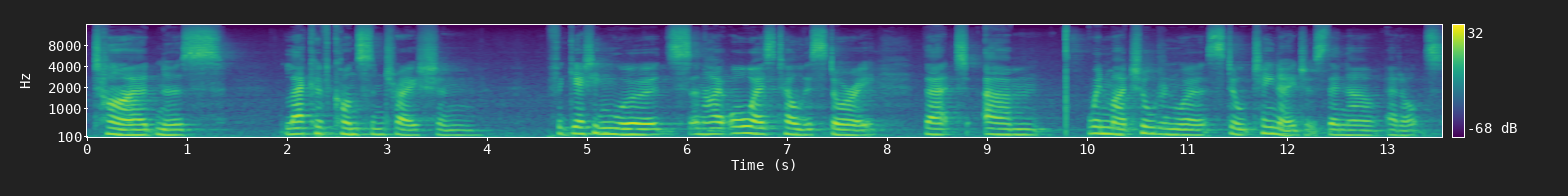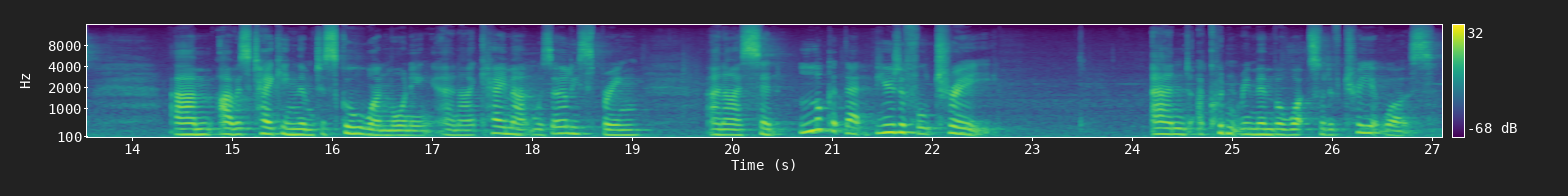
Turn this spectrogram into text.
tiredness, lack of concentration, forgetting words. And I always tell this story that um, when my children were still teenagers, they're now adults. Um, I was taking them to school one morning and I came out, it was early spring, and I said, Look at that beautiful tree. And I couldn't remember what sort of tree it was.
